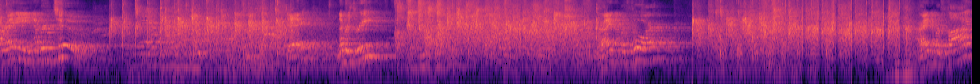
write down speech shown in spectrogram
Alrighty, number two. Okay, number three. All right, number four. All right, number five.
